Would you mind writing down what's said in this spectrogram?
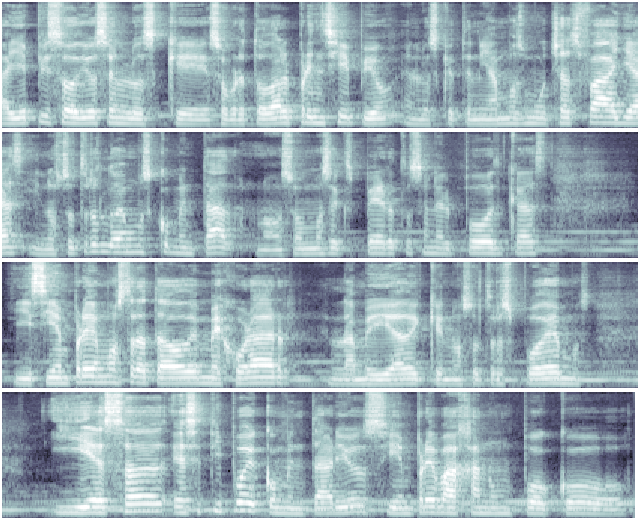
Hay episodios en los que, sobre todo al principio, en los que teníamos muchas fallas y nosotros lo hemos comentado, no somos expertos en el podcast y siempre hemos tratado de mejorar en la medida de que nosotros podemos. Y ese tipo de comentarios siempre bajan un poco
